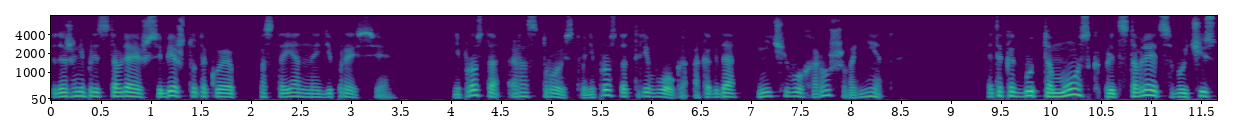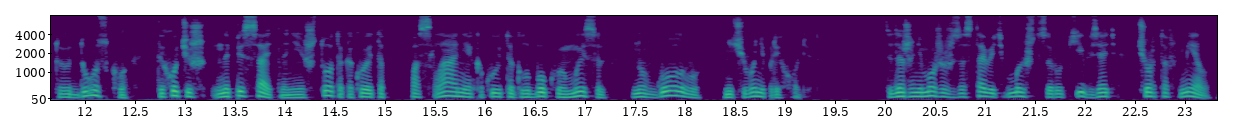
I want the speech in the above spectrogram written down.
Ты даже не представляешь себе, что такое постоянная депрессия. Не просто расстройство, не просто тревога, а когда ничего хорошего нет. Это как будто мозг представляет собой чистую доску, ты хочешь написать на ней что-то, какое-то послание, какую-то глубокую мысль, но в голову ничего не приходит. Ты даже не можешь заставить мышцы руки взять чертов мел.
